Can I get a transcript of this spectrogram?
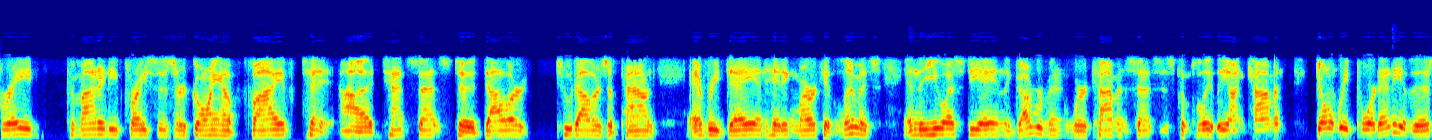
Trade, commodity prices are going up five to uh, ten cents to dollar two dollars a pound every day and hitting market limits. And the USDA and the government, where common sense is completely uncommon, don't report any of this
